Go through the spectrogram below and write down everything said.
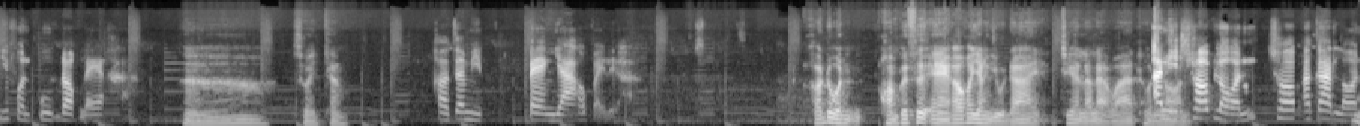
ที่ฝนปลูกดอกแรกค่ะอ่าสวยจัง เขาจะมีแปลงยาวไปเลยค่ะ เขาโดนคอมเพรสเซอร์แอร์เขาก็ยังอยู่ได้ เชื่อแล้วแหละว่าทนอันร้นี้อนชอบร้อนชอบอากาศร้อน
